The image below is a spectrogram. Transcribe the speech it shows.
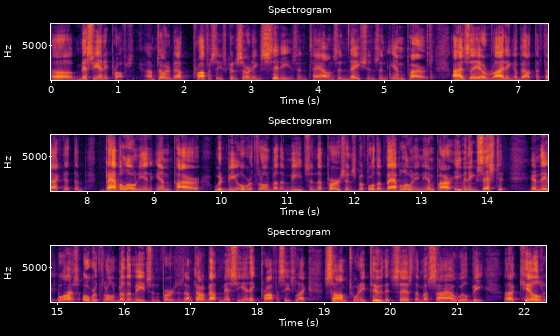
uh, messianic prophecy. I'm talking about prophecies concerning cities and towns and nations and empires. Isaiah writing about the fact that the Babylonian Empire would be overthrown by the Medes and the Persians before the Babylonian Empire even existed. And it was overthrown by the Medes and Persians. I'm talking about messianic prophecies like Psalm 22 that says the Messiah will be uh, killed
